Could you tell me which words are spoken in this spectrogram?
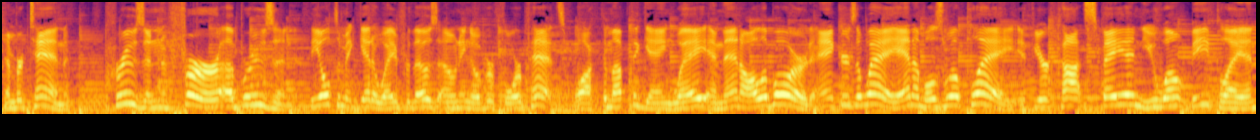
Number 10, Cruisin' Fur a Bruisin', the ultimate getaway for those owning over four pets. Walk them up the gangway and then all aboard. Anchors away, animals will play. If you're caught spayin', you won't be playin'.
